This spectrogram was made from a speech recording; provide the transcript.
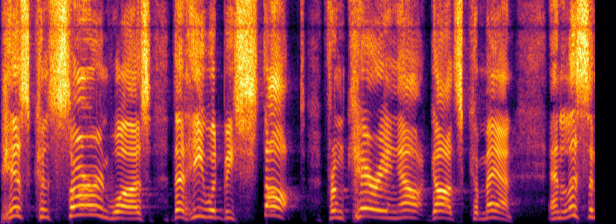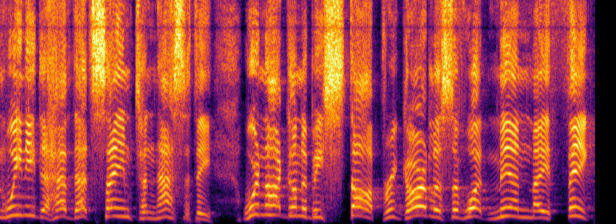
his concern was that he would be stopped from carrying out God's command. And listen, we need to have that same tenacity. We're not going to be stopped regardless of what men may think,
